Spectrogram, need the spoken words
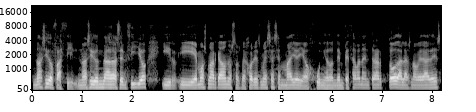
No ha sido fácil, no ha sido nada sencillo y, y hemos marcado nuestros mejores meses en mayo y en junio, donde empezaban a entrar todas las novedades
